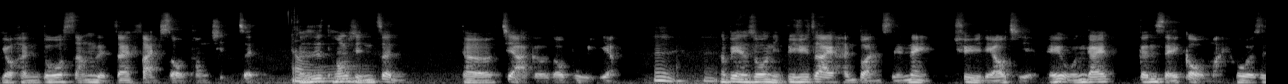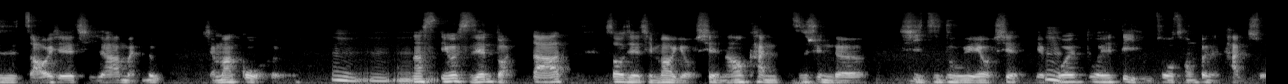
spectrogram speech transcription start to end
有很多商人在贩售通行证，可是通行证的价格都不一样。嗯嗯，那变成说你必须在很短时间内去了解，哎，我应该。跟谁购买，或者是找一些其他门路，想办法过河。嗯嗯嗯。那因为时间短，大家收集的情报有限，然后看资讯的细致度也有限，也不会对地形做充分的探索，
